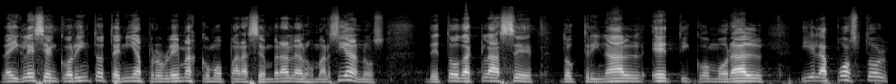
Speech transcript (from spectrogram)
la iglesia en Corinto tenía problemas como para sembrarle a los marcianos de toda clase doctrinal, ético, moral, y el apóstol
